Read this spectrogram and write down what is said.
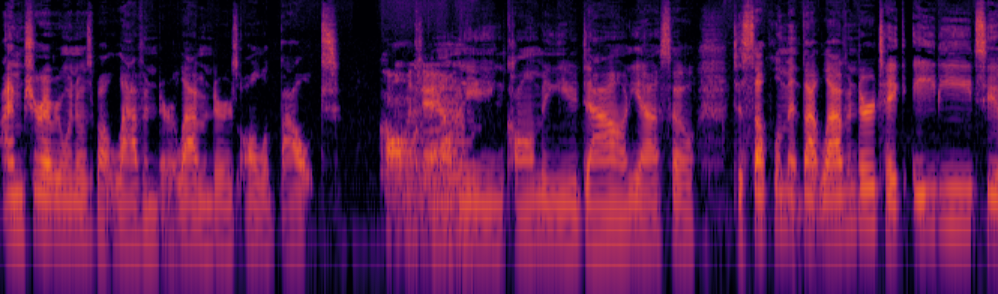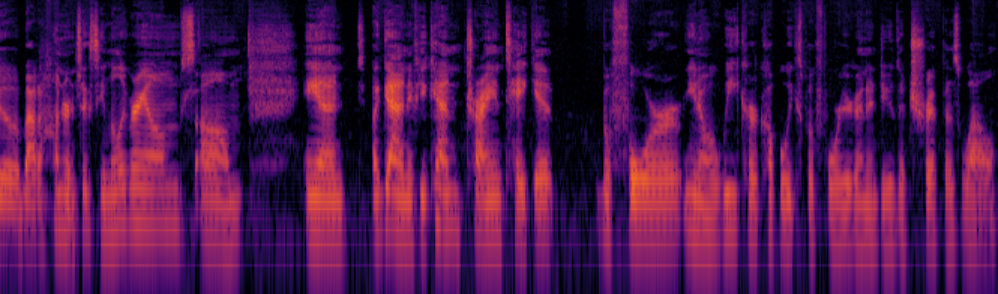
i'm sure everyone knows about lavender lavender is all about calming, calming down calming you down yeah so to supplement that lavender take 80 to about 160 milligrams um, And again, if you can, try and take it before, you know, a week or a couple weeks before you're going to do the trip as well.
